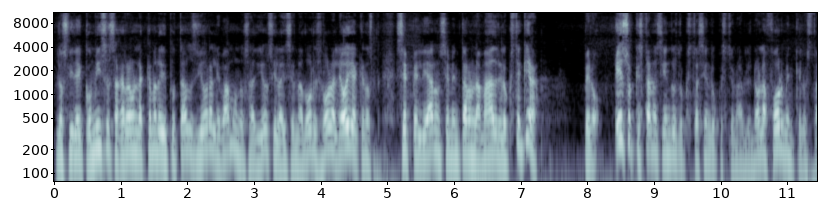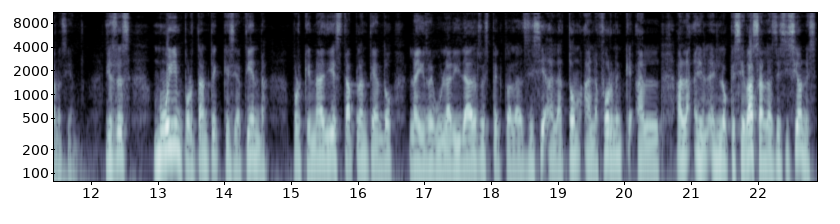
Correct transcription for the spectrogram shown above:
los fideicomisos agarraron la Cámara de Diputados y órale, vámonos a Dios y la de senadores, órale, oiga que nos se pelearon, se mentaron la madre, lo que usted quiera. Pero eso que están haciendo es lo que está siendo cuestionable, no la forma en que lo están haciendo. Y eso es muy importante que se atienda porque nadie está planteando la irregularidad respecto a la, a la, toma, a la forma en, que, al, en lo que se basan las decisiones.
